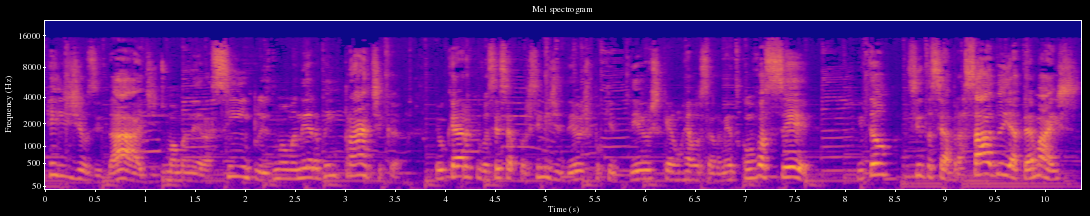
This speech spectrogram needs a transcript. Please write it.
religiosidade, de uma maneira simples, de uma maneira bem prática. Eu quero que você se aproxime de Deus porque Deus quer um relacionamento com você. Então, sinta-se abraçado e até mais!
